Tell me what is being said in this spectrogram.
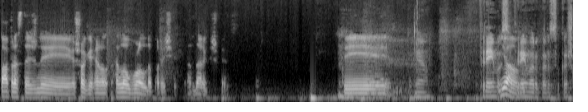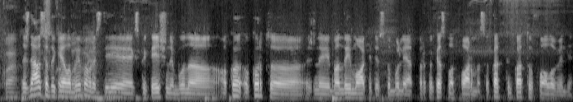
paprasta, žinai, kažkokią Hello World parašyti, ar dar kažkas. Mm. Tai... Yeah frame, jo. su framework ar su kažkuo. Dažniausiai tokie labai paprasti expectationai būna, o kur, o kur tu, žinai, bandai mokytis tobulėti, per kokias platformas, o ką, ką tu followini.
